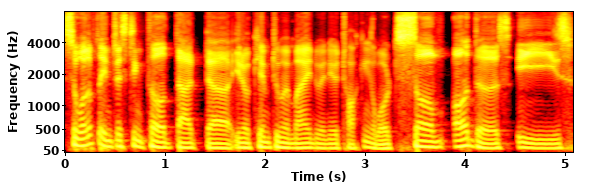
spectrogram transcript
So one of the interesting thought that uh, you know came to my mind when you're talking about serve others is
